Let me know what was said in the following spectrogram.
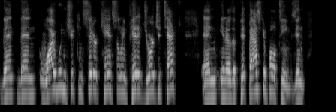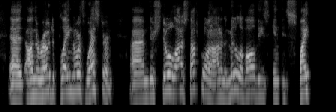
then then why wouldn't you consider canceling Pitt at Georgia Tech, and you know the Pitt basketball teams in uh, on the road to play Northwestern? Um, there's still a lot of stuff going on in the middle of all these in, in spike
